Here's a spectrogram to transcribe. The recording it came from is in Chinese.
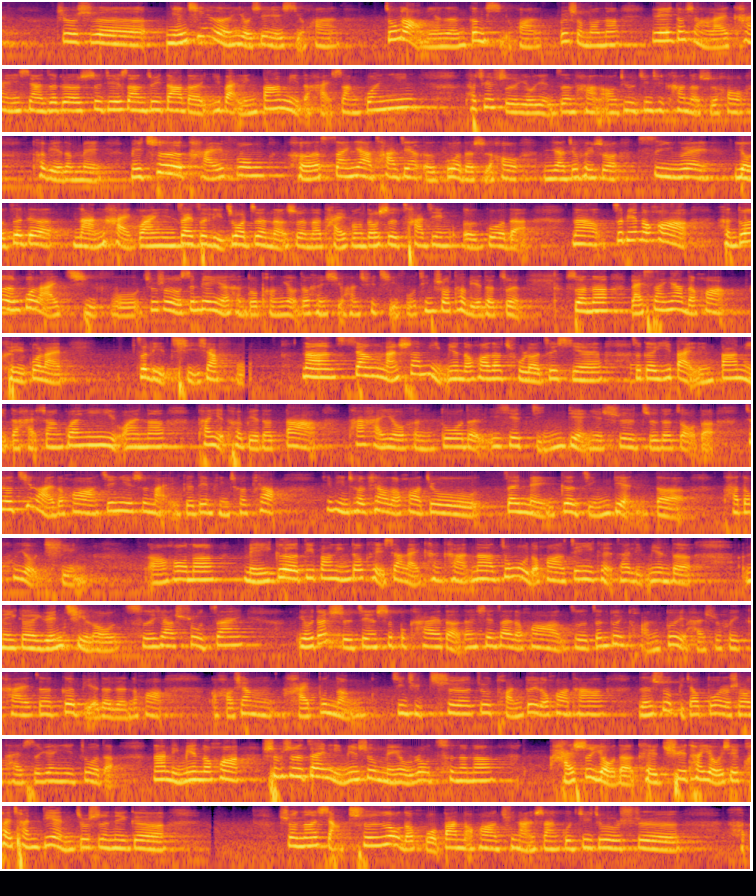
就是年轻人有些也喜欢。中老年人更喜欢，为什么呢？因为都想来看一下这个世界上最大的一百零八米的海上观音，它确实有点震撼啊！就进去看的时候特别的美。每次台风和三亚擦肩而过的时候，人家就会说是因为有这个南海观音在这里坐镇了，所以呢台风都是擦肩而过的。那这边的话，很多人过来祈福，就是我身边也很多朋友都很喜欢去祈福，听说特别的准，所以呢，来三亚的话可以过来这里祈一下福。那像南山里面的话，它除了这些这个一百零八米的海上观音以外呢，它也特别的大，它还有很多的一些景点也是值得走的。就进来的话，建议是买一个电瓶车票。电瓶车票的话，就在每一个景点的它都会有停，然后呢，每一个地方您都可以下来看看。那中午的话，建议可以在里面的那个缘起楼吃一下素斋。有一段时间是不开的，但现在的话，是针对团队还是会开。这个别的人的话。好像还不能进去吃，就团队的话，他人数比较多的时候，他还是愿意做的。那里面的话，是不是在里面是没有肉吃的呢？还是有的，可以去。他有一些快餐店，就是那个，说呢，想吃肉的伙伴的话，去南山估计就是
